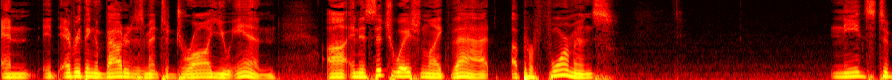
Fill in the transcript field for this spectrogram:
and it, everything about it is meant to draw you in. Uh, in a situation like that a performance needs to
